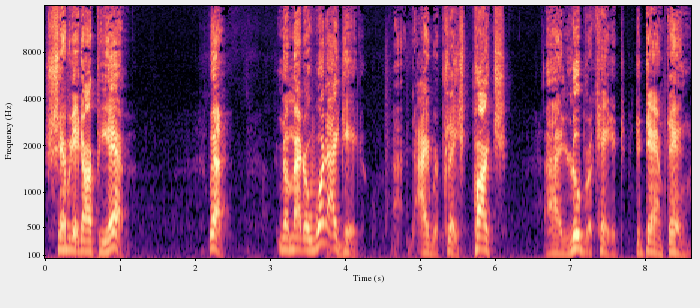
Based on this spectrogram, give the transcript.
78 RPM. Well, no matter what I did, I- replaced parts, I lubricated the damn thing.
